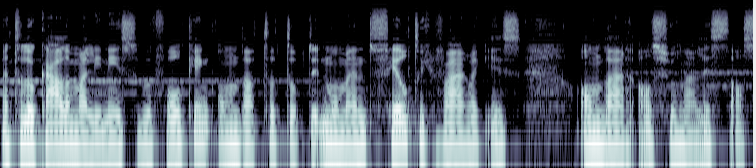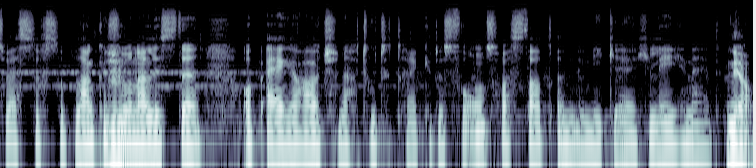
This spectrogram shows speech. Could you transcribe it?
met de lokale Malinese bevolking, omdat het op dit moment veel te gevaarlijk is om daar als journalist, als westerse blanke journalisten, op eigen houtje naartoe te trekken. Dus voor ons was dat een unieke gelegenheid. Ja.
